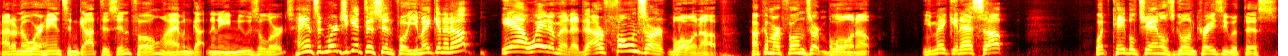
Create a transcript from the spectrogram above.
I don't know where Hanson got this info. I haven't gotten any news alerts. Hanson, where'd you get this info? You making it up? Yeah, wait a minute. Our phones aren't blowing up. How come our phones aren't blowing up? You making S up? What cable channel's going crazy with this?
